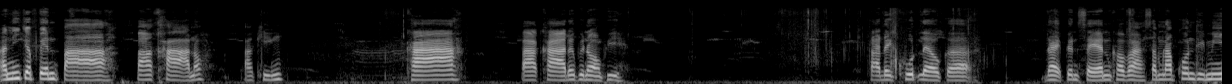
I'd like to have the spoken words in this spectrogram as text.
อันนี้จะเป็นปลาปลาคาเนาะปลาคิงคาปลาคาเด้อพี่น้องพี่ ถ้าได้คุดแล้วก็ได้เป็นแสนเขาว่าสำหรับคนที่มี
